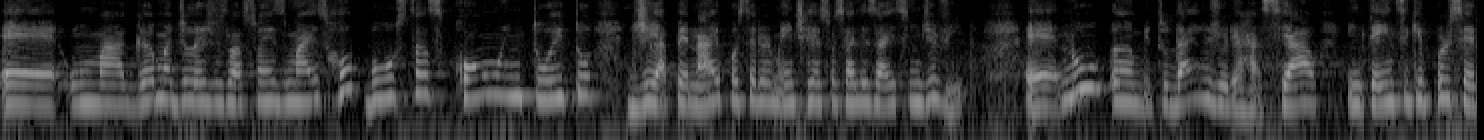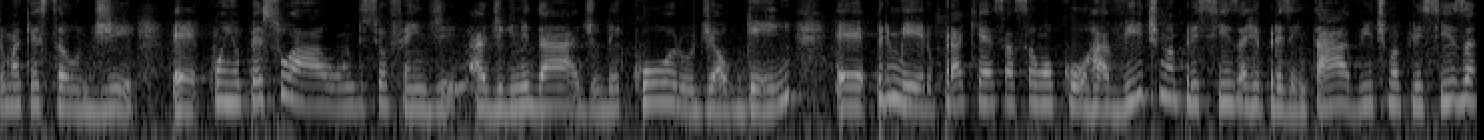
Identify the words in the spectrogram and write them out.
é, uma gama de legislações mais robustas com o intuito de apenar e posteriormente ressocializar esse indivíduo. É, no âmbito da injúria racial, entende-se que por ser uma questão de é, cunho pessoal, onde se ofende a dignidade, o decoro de alguém, é, primeiro, para que essa ação ocorra, a vítima precisa representar, a vítima precisa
